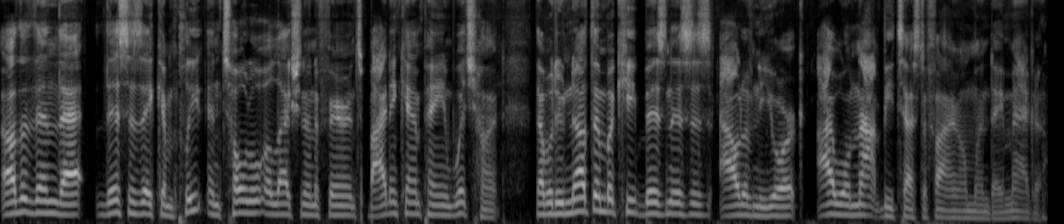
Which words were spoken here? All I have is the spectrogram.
other than that this is a complete and total election interference Biden campaign witch hunt that will do nothing but keep businesses out of New York. I will not be testifying on Monday, MAGA.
